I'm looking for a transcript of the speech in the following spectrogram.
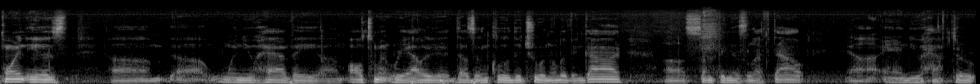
point is. Um, uh, when you have a um, ultimate reality that doesn't include the true and the living God, uh, something is left out, uh, and you have to.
